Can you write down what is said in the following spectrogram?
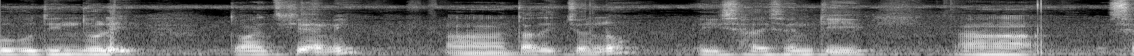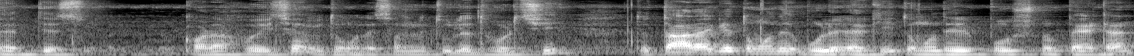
বহুদিন ধরেই। তো আজকে আমি তাদের জন্য এই সাজেশানটি স্যারদের করা হয়েছে, আমি তোমাদের সামনে তুলে ধরছি। তো তার আগে তোমাদের বলে রাখি, তোমাদের প্রশ্ন প্যাটার্ন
